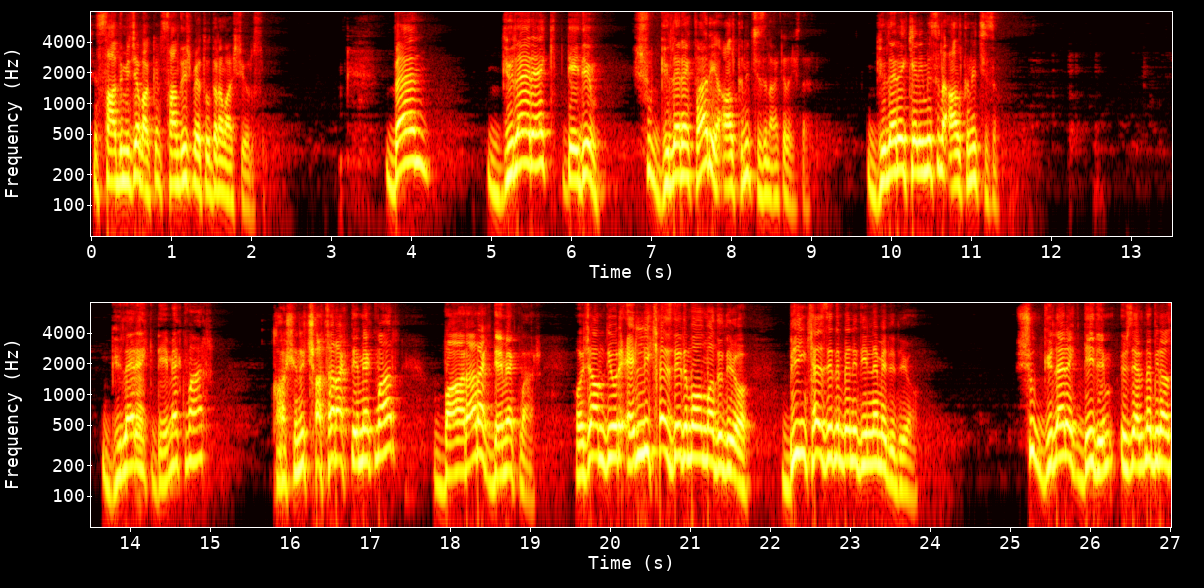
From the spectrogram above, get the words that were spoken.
Şimdi sadimice bakın. Sandviç metoduna başlıyoruz. Ben gülerek dedim. Şu gülerek var ya altını çizin arkadaşlar. Gülerek kelimesinin altını çizin. Gülerek demek var. Kaşını çatarak demek var. Bağırarak demek var. Hocam diyor 50 kez dedim olmadı diyor. Bin kez dedim beni dinlemedi diyor. Şu gülerek dedim üzerinde biraz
